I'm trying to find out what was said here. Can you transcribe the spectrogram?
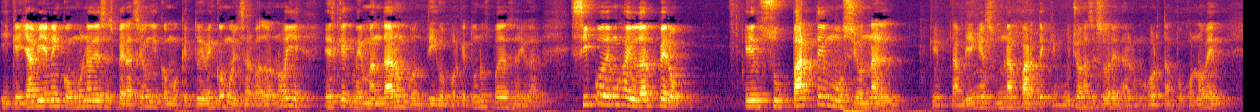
y que ya vienen con una desesperación y como que te ven como el Salvador. No, oye, es que me mandaron contigo porque tú nos puedes ayudar. Sí podemos ayudar, pero en su parte emocional, que también es una parte que muchos asesores a lo mejor tampoco no ven,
